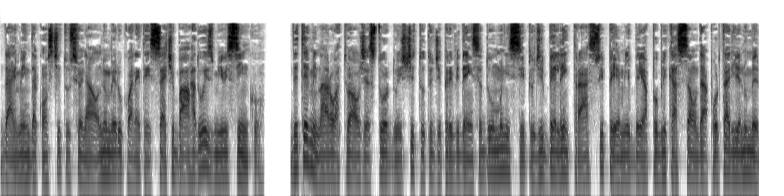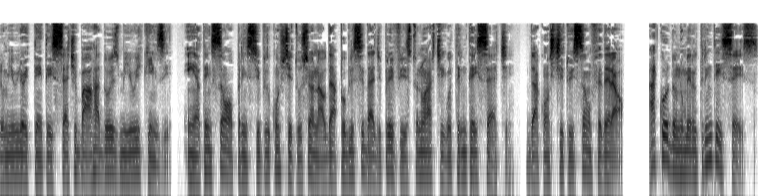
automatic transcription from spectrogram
da Emenda Constitucional número 47/2005 determinar ao atual gestor do Instituto de Previdência do município de Belém-IPMB a publicação da Portaria número 1087-2015, em atenção ao princípio constitucional da publicidade previsto no artigo 37 da Constituição Federal. Acordo número 36.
